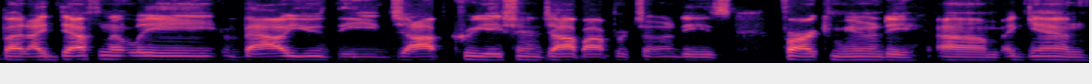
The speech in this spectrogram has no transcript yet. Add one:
but I definitely value the job creation, job opportunities for our community. Um, again,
